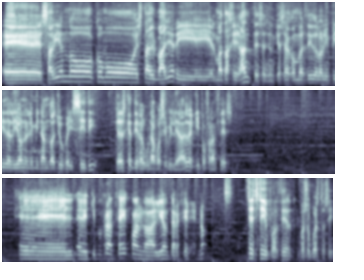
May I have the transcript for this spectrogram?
Eh, sabiendo cómo está el Bayern y el mata gigantes en el que se ha convertido el Olympique de Lyon eliminando a Juve City, ¿crees que tiene alguna posibilidad el equipo francés? El, el, equipo francés cuando a Lyon te refieres, ¿no? Sí, sí, por, cierto, por supuesto, sí.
